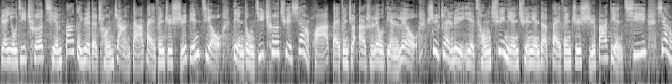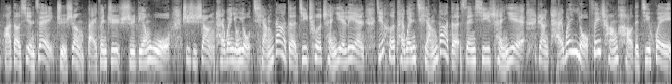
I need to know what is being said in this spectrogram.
燃油机车前八个月的成长达百分之十点九，电动机车却下滑百分之二十六点六，市占率也从去年全年的百分之十八点七下滑到现在只剩百分之十点五。事实上，台湾拥有强大的机车产业链，结合台湾强大的三 C 产业，让台湾有非常好的机会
